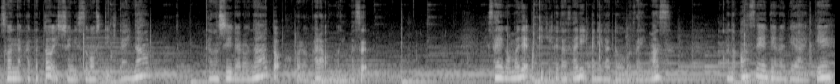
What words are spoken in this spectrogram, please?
そんな方と一緒に過ごしていきたいな楽しいだろうなと心から思います。最後までお聴きくださりありがとうございます。この音声での出会いで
